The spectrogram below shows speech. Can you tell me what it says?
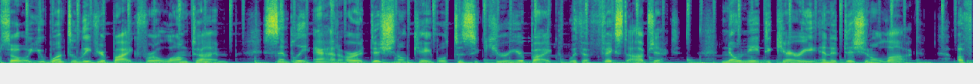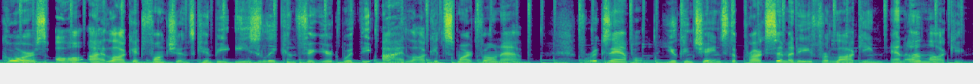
So, you want to leave your bike for a long time? Simply add our additional cable to secure your bike with a fixed object. No need to carry an additional lock. Of course, all iLockit functions can be easily configured with the iLockit smartphone app. For example, you can change the proximity for locking and unlocking.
